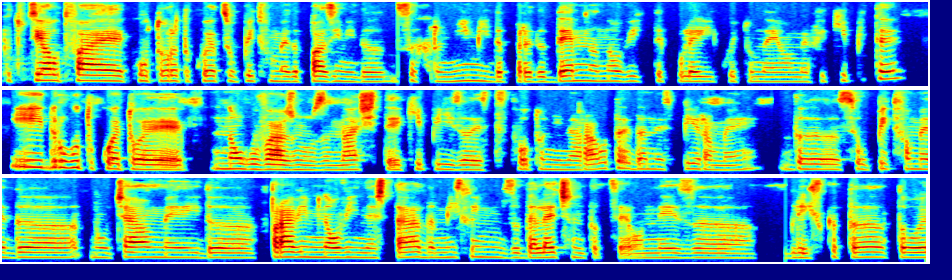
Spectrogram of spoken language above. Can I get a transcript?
Като цяло това е културата, която се опитваме да пазим и да съхраним и да предадем на новите колеги, които не имаме в екипите. И другото, което е много важно за нашите екипи и за естеството ни на работа е да не спираме, да се опитваме да научаваме и да правим нови неща, да мислим за далечната цел, не за близката, т.е.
